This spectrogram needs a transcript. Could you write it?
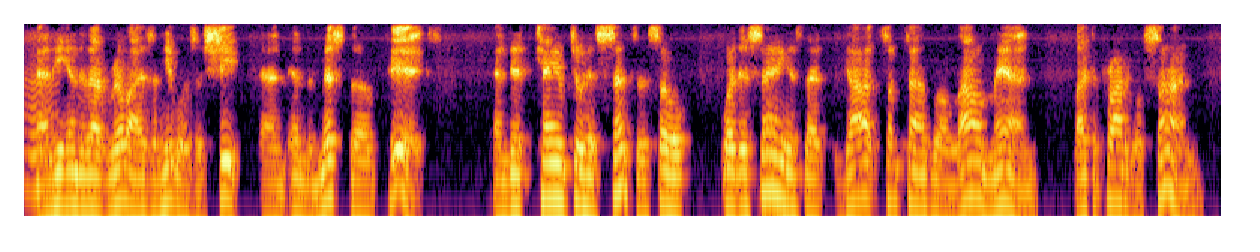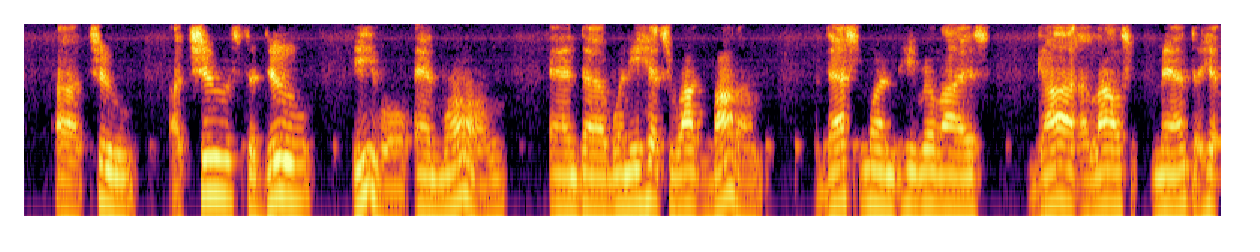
Mm-hmm. And he ended up realizing he was a sheep and in the midst of pigs and it came to his senses. So what they're saying is that God sometimes will allow man, like the prodigal son, uh, to uh, choose to do evil and wrong. And uh, when he hits rock bottom, that's when he realized God allows men to hit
